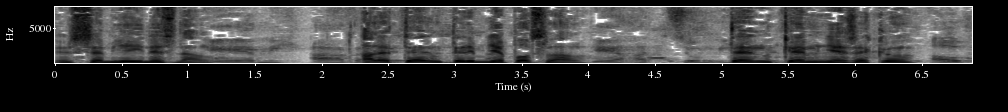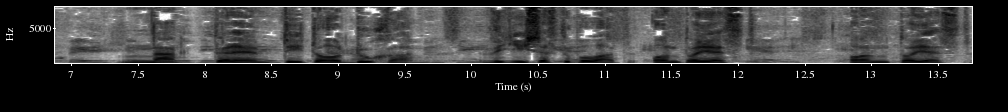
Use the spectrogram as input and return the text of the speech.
jsem jej neznal. Ale ten, který mě poslal, ten ke mně řekl, na kterém ty toho ducha vidíš sestupovat, on to jest, on to jest.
